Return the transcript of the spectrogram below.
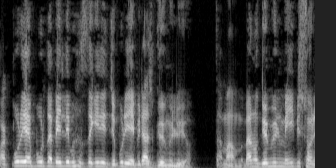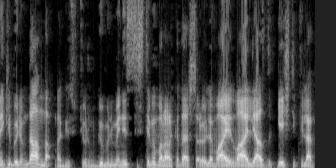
bak buraya burada belli bir hızla gelince buraya biraz gömülüyor. Tamam mı? Ben o gömülmeyi bir sonraki bölümde anlatmak istiyorum. Gömülmenin sistemi var arkadaşlar. Öyle while while yazdık geçtik filan.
